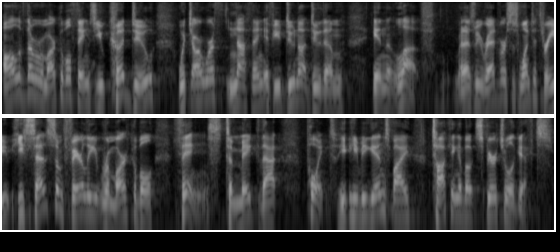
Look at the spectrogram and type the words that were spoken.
all of the remarkable things you could do, which are worth nothing if you do not do them in love. And as we read verses 1 to 3, he says some fairly remarkable things to make that point. He, he begins by talking about spiritual gifts.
